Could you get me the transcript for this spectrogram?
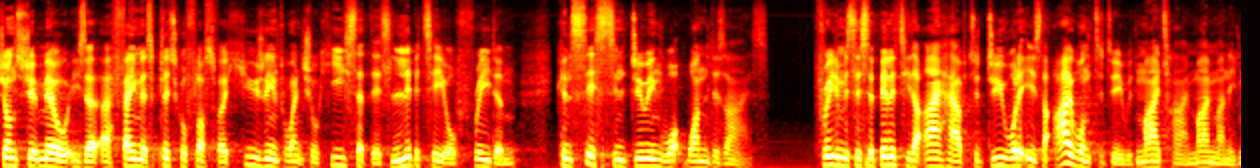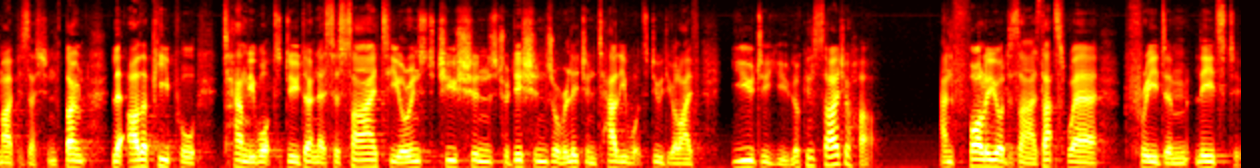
John Stuart Mill, he's a, a famous political philosopher, hugely influential. He said this liberty or freedom consists in doing what one desires. Freedom is this ability that I have to do what it is that I want to do with my time, my money, my possessions. Don't let other people tell me what to do. Don't let society or institutions, traditions, or religion tell you what to do with your life. You do you. Look inside your heart and follow your desires. That's where freedom leads to.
